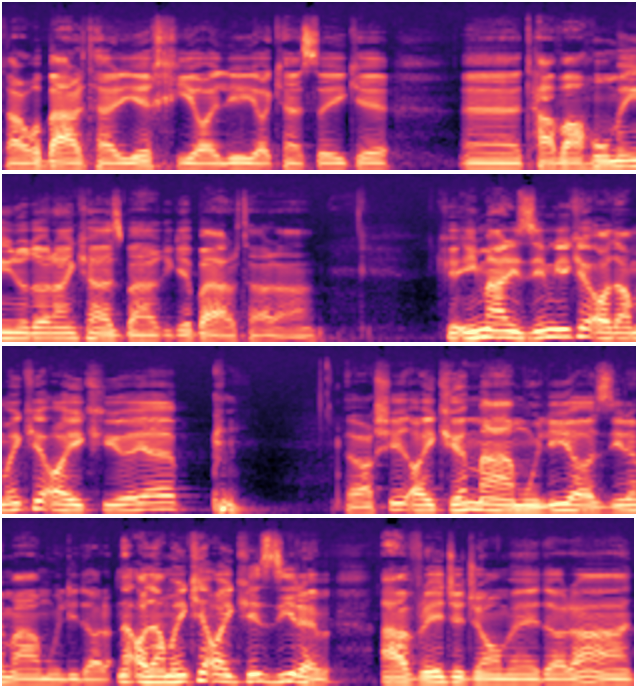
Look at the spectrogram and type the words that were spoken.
در واقع برتری خیالی یا کسایی که توهم اینو دارن که از بقیه برترن. که این مریضی میگه که آدمایی که آیکیو ببخشید IQ معمولی یا زیر معمولی دارن. نه آدمایی که IQ زیر average جامعه دارن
